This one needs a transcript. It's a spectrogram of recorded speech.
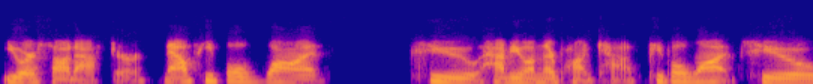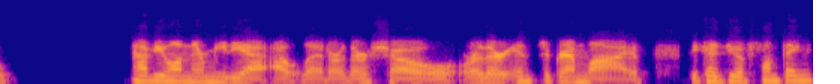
you are sought after. Now people want to have you on their podcast. People want to have you on their media outlet or their show or their Instagram live because you have something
